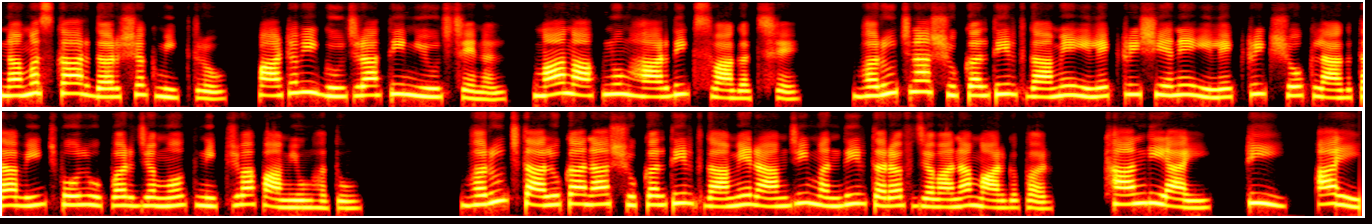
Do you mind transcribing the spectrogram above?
નમસ્કાર દર્શક મિત્રો, પાટવી ગુજરાતી ન્યૂઝ ચેનલ. માં આપનું હાર્દિક સ્વાગત છે. ભરૂચના શુકલતીર્થ ગામે ઇલેક્ટ્રિશિયને ઇલેક્ટ્રિક શોક લાગતા વીજ પોલ ઉપર જમોત નીપજવા પામ્યું હતું. ભરૂચ તાલુકાના શુકલતીર્થ ગામે રામજી મંદિર તરફ જવાના માર્ગ પર. ખાનગી આઈ, ટી, આઈ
